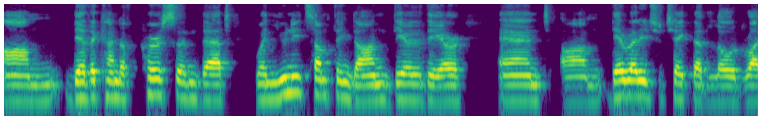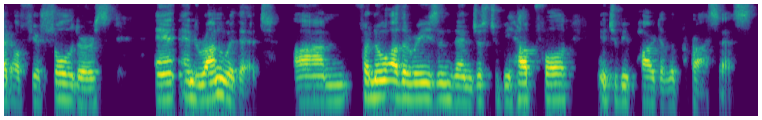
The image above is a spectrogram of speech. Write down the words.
Um, they're the kind of person that when you need something done, they're there and um, they're ready to take that load right off your shoulders and, and run with it um, for no other reason than just to be helpful and to be part of the process.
